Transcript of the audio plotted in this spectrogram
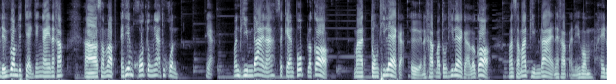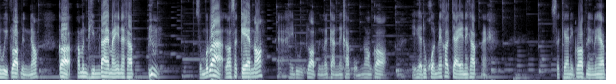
เดี๋ยวพี่บอมจะแจกยังไงนะครับอ่าสำหรับไอเทมโค้ดตรงเนี้ยทุกคนเนี่ยมันพิมพ์ได้นะ สแกนปุ๊บแล้วก็มาตรงที่แรกอะ่ะเออนะครับมาตรงที่แรกอะ่ะแล้วก็มันสามารถพิมพ์ได้นะครับ อันนี้ผมให้ดูอีกรอบหนึ่งเนาะก็ว่ามันพิมพ์ได้ไหมนะครับ สมมุติว่าเราสแกนเนาะให้ดูอีกรอบหนึ่งแล้วกันนะครับ ผมน้องก็เดี๋ยวเผื่อทุกคนไม่เข้าใจนะครับอะ สแกนอีกรอบหนึ่งนะครับ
